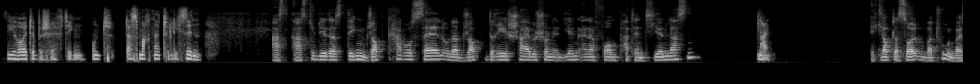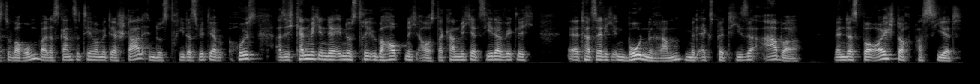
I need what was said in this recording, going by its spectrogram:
sie heute beschäftigen. Und das macht natürlich Sinn. Hast, hast du dir das Ding Jobkarussell oder Jobdrehscheibe schon in irgendeiner Form patentieren lassen? Nein. Ich glaube, das sollten wir tun. Weißt du warum? Weil das ganze Thema mit der Stahlindustrie, das wird ja höchst, also ich kenne mich in der Industrie überhaupt nicht aus. Da kann mich jetzt jeder wirklich äh, tatsächlich in Boden rammen mit Expertise. Aber wenn das bei euch doch passiert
